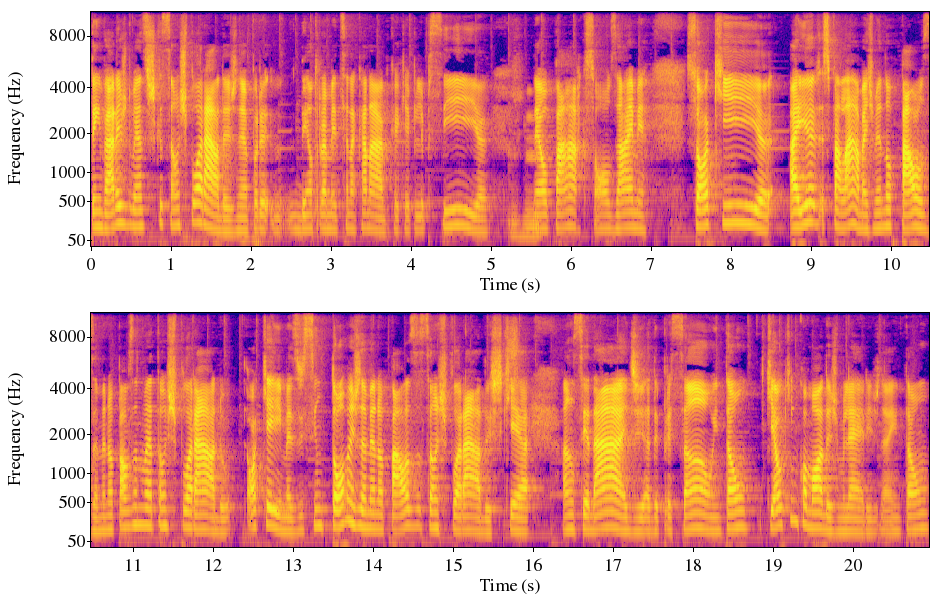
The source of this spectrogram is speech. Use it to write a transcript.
tem várias doenças que são exploradas, né? Por, dentro da medicina canábica, que é a epilepsia, uhum. né? O Parkinson, Alzheimer. Só que aí se fala, ah, mas menopausa, menopausa não é tão explorado. Ok, mas os sintomas da menopausa são explorados, que é a ansiedade, a depressão, então, que é o que incomoda as mulheres, né? Então,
